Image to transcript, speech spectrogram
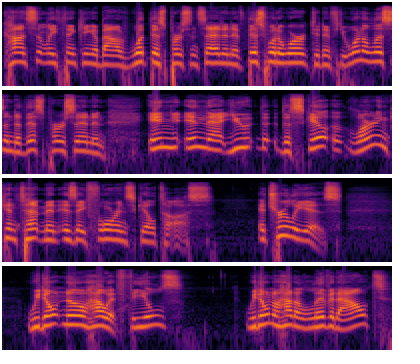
constantly thinking about what this person said and if this would have worked and if you want to listen to this person. And in in that you the, the skill learning contentment is a foreign skill to us. It truly is. We don't know how it feels. We don't know how to live it out.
